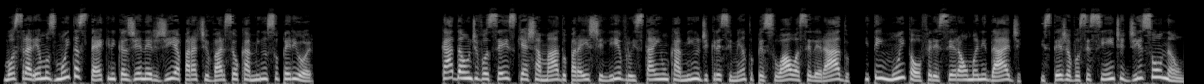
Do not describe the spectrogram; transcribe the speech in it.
Mostraremos muitas técnicas de energia para ativar seu caminho superior. Cada um de vocês que é chamado para este livro está em um caminho de crescimento pessoal acelerado e tem muito a oferecer à humanidade, esteja você ciente disso ou não.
